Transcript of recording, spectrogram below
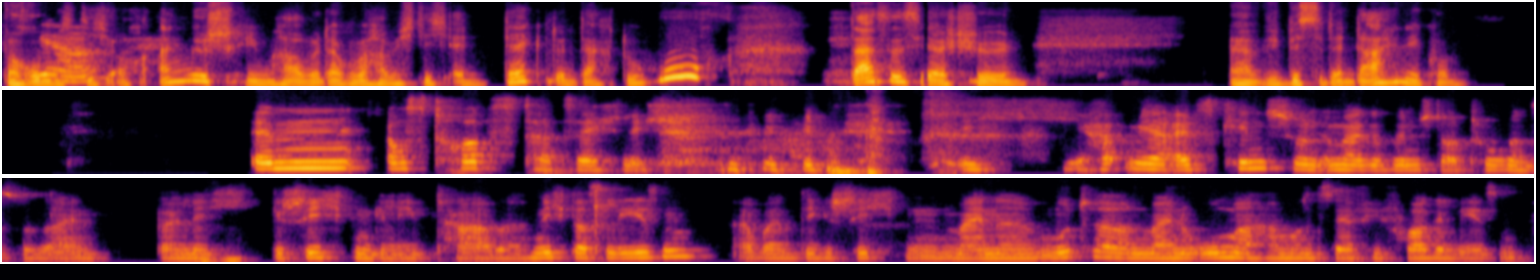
warum ja. ich dich auch angeschrieben habe. Darüber habe ich dich entdeckt und dachte, huch, das ist ja schön. Äh, wie bist du denn dahin gekommen? Ähm, aus Trotz tatsächlich. ich habe mir als Kind schon immer gewünscht, Autorin zu sein, weil ich mhm. Geschichten geliebt habe. Nicht das Lesen, aber die Geschichten. Meine Mutter und meine Oma haben uns sehr viel vorgelesen.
